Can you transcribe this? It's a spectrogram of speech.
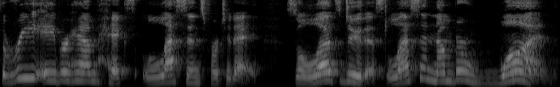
three Abraham Hicks lessons for today. So let's do this. Lesson number one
